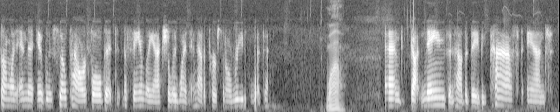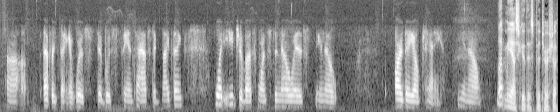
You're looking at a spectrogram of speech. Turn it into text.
someone, and that it was so powerful that the family actually went and had a personal reading with it Wow. and got names and how the baby passed and uh, everything. It was it was fantastic. And I think what each of us wants to know is, you know, are they okay? You know. Let me ask you this, Patricia.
